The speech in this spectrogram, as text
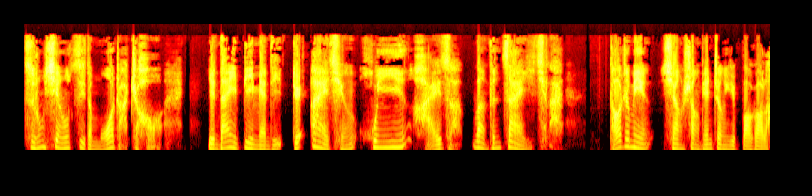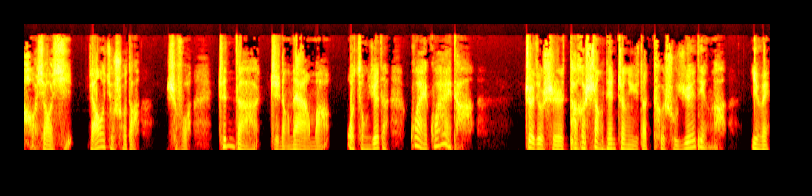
自从陷入自己的魔爪之后，也难以避免地对爱情、婚姻、孩子万分在意起来。陶之命向上天正玉报告了好消息，然后就说道：“师傅，真的只能那样吗？我总觉得怪怪的。这就是他和上天正玉的特殊约定了。因为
